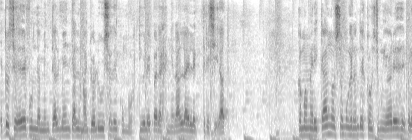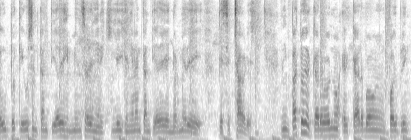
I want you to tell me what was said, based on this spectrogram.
Esto se debe fundamentalmente al mayor uso de combustible para generar la electricidad. Como americanos somos grandes consumidores de productos que usan cantidades inmensas de energía y generan cantidades enormes de desechables. El impacto del carbono, el carbon footprint,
